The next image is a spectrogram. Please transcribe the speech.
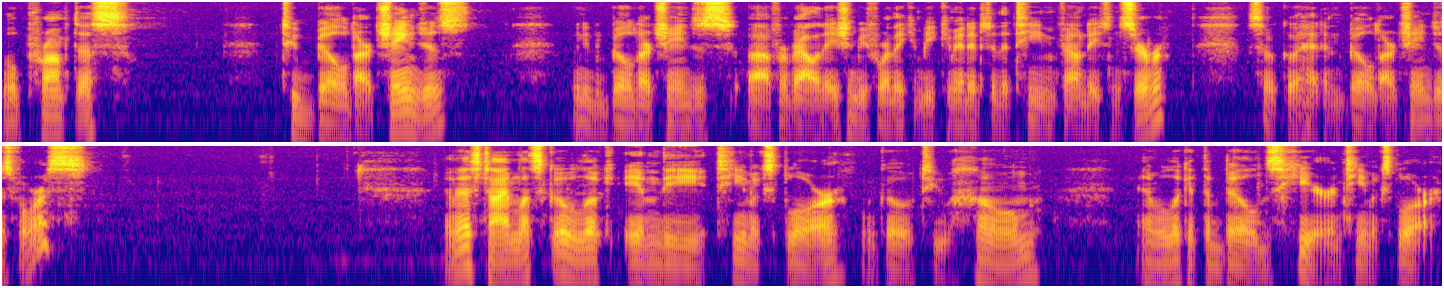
will prompt us to build our changes. We need to build our changes uh, for validation before they can be committed to the Team Foundation server. So go ahead and build our changes for us. And this time, let's go look in the Team Explorer. We'll go to Home, and we'll look at the builds here in Team Explorer.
